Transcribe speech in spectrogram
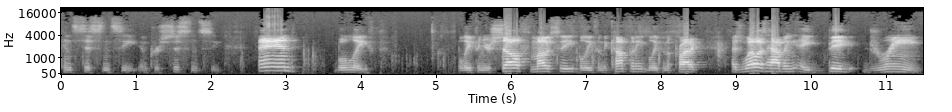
consistency and persistency and belief. Belief in yourself, mostly, belief in the company, belief in the product, as well as having a big dream.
